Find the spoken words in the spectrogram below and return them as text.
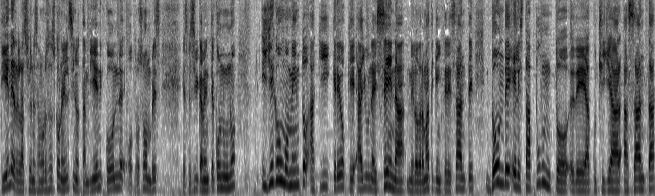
tiene relaciones amorosas con él, sino también con otros hombres, específicamente con uno. Y llega un momento, aquí creo que hay una escena melodramática interesante, donde él está a punto de acuchillar a Santa,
